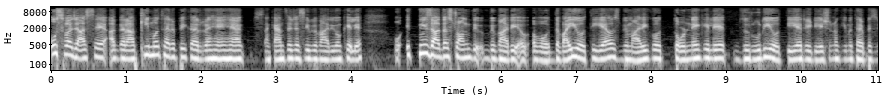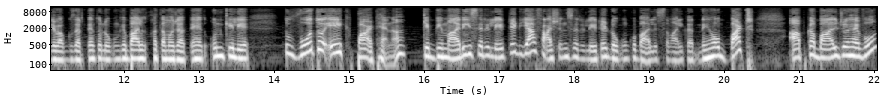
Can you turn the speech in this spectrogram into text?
उस वजह से अगर आप कीमोथेरेपी कर रहे हैं कैंसर जैसी बीमारियों के लिए, वो इतनी ज़्यादा स्ट्रॉन्ग बीमारी, वो दवाई होती है, उस बीमारी को तोड़ने के लिए ज़रूरी होती है रेडिएशन और कीमोथेरेपी से जब आप गुजरते हैं तो लोगों के बाल ख़त्म हो जाते हैं तो उनके लिए तो वो तो एक पार्ट है ना? कि बीमारी से रिलेटेड या फ़ैशन से रिलेटेड लोगों को बाल इस्तेमाल करने हो बट आपका बाल जो है वो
